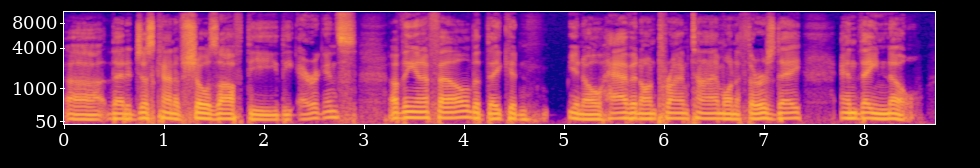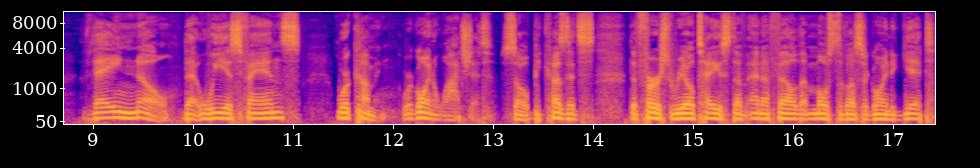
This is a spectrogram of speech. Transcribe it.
Uh, that it just kind of shows off the the arrogance of the NFL that they could you know have it on prime time on a Thursday and they know they know that we as fans we're coming. We're going to watch it. So because it's the first real taste of NFL that most of us are going to get,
